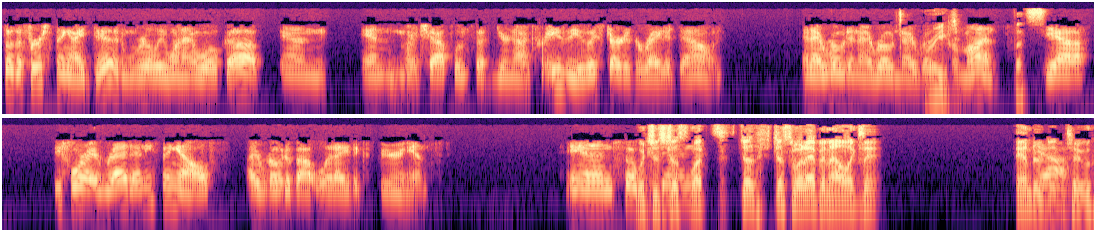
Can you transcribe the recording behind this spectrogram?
So the first thing I did really when I woke up chaplain said, "You're not crazy," is I started to write it down. And I wrote and I wrote and I wrote Great. for months. That's yeah. Before I read anything else, I wrote about what I'd experienced. And so, which is then, just what just just what Eben Alexander yeah. did too.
